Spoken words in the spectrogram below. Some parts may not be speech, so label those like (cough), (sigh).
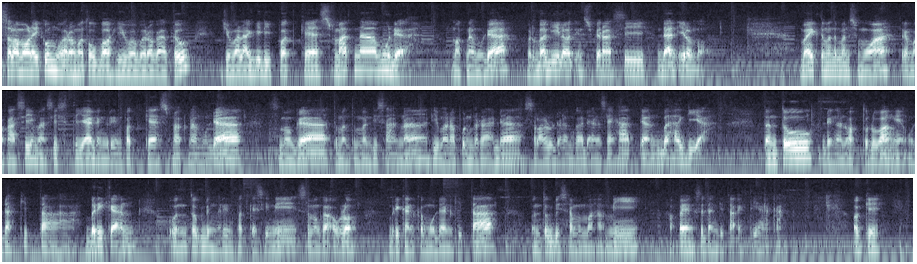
Assalamualaikum warahmatullahi wabarakatuh. Jumpa lagi di podcast Makna Muda. Makna Muda berbagi lewat inspirasi dan ilmu. Baik teman-teman semua, terima kasih masih setia dengerin podcast Makna Muda. Semoga teman-teman di sana, di mana pun berada, selalu dalam keadaan sehat dan bahagia. Tentu dengan waktu luang yang udah kita berikan untuk dengerin podcast ini, semoga Allah berikan kemudahan kita untuk bisa memahami apa yang sedang kita ikhtiarkan. Oke,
